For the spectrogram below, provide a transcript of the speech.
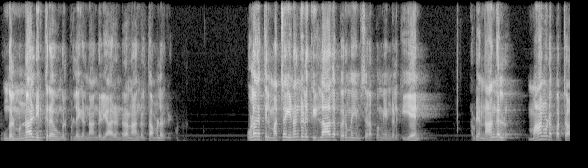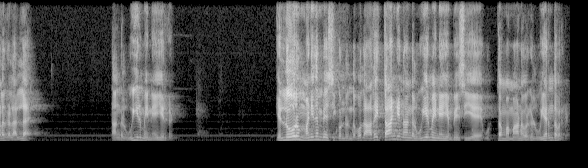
உங்கள் முன்னால் நிற்கிற உங்கள் பிள்ளைகள் நாங்கள் யார் என்றால் நாங்கள் தமிழர்கள். உலகத்தில் மற்ற இனங்களுக்கு இல்லாத பெருமையும் சிறப்பும் எங்களுக்கு ஏன்? அப்படின்னு நாங்கள் மானுட பற்றாளர்கள் அல்ல. நாங்கள் உயிர்மை நேயர்கள். எல்லோரும் மனிதம் பேசி கொண்டிருந்த போது அதை தாண்டி நாங்கள் உயிர்மை நேயம் பேசிய உத்தமமானவர்கள் உயர்ந்தவர்கள்.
